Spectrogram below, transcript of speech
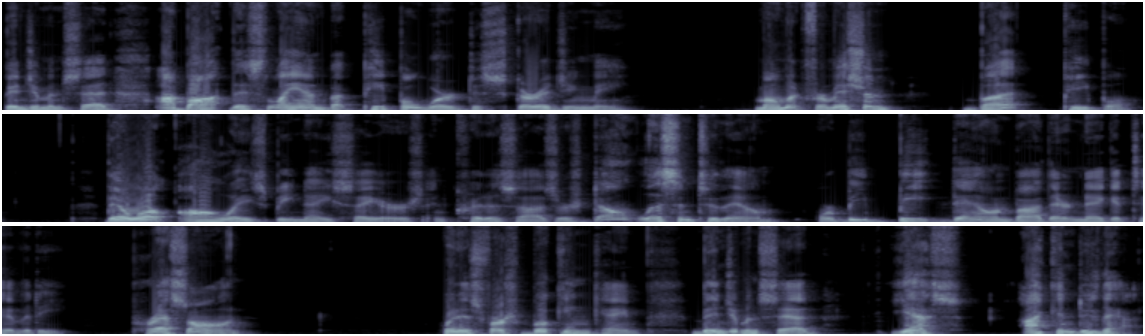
Benjamin said, I bought this land, but people were discouraging me. Moment for mission, but people. There will always be naysayers and criticizers. Don't listen to them or be beat down by their negativity. Press on. When his first booking came, Benjamin said, Yes, I can do that.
